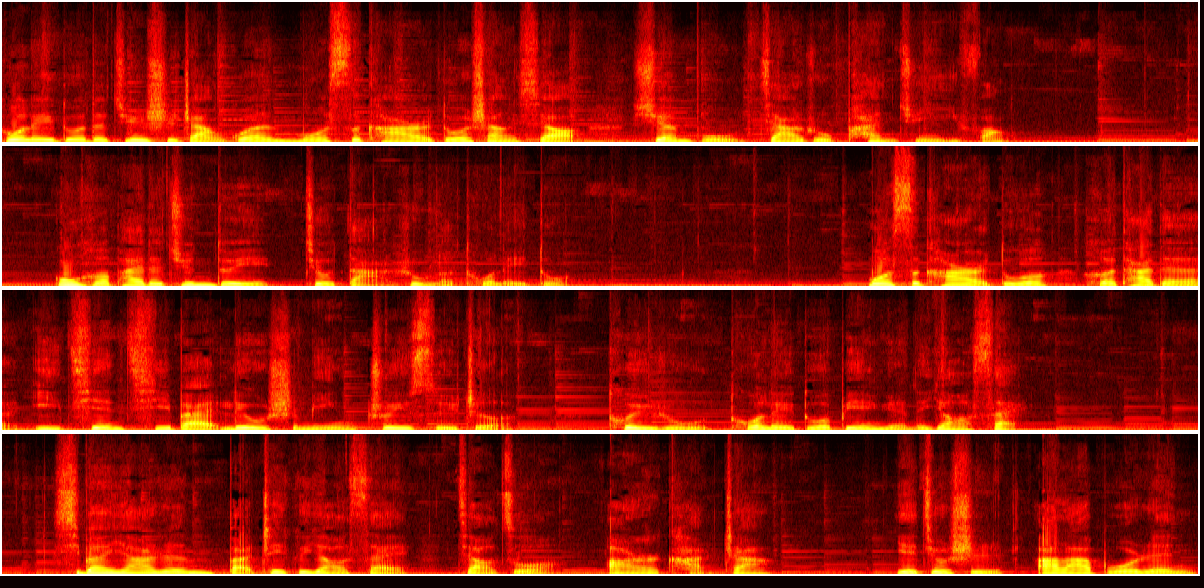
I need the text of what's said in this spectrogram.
托雷多的军事长官摩斯卡尔多上校宣布加入叛军一方，共和派的军队就打入了托雷多。摩斯卡尔多和他的一千七百六十名追随者退入托雷多边缘的要塞，西班牙人把这个要塞叫做阿尔卡扎，也就是阿拉伯人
